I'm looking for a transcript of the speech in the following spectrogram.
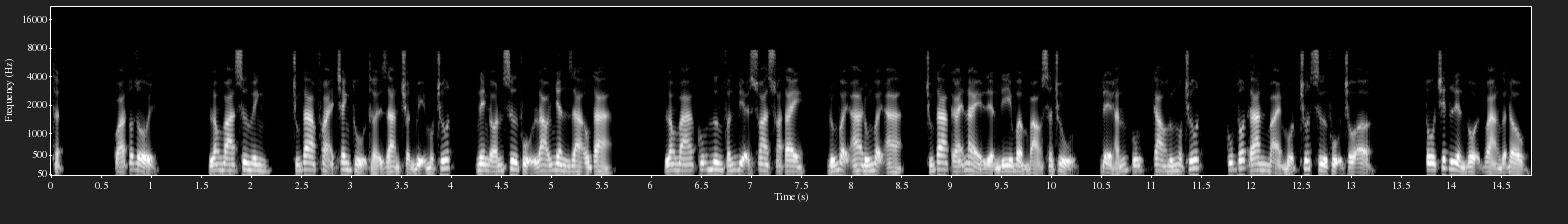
thật quá tốt rồi. Long bá sư huynh, chúng ta phải tranh thủ thời gian chuẩn bị một chút, nên đón sư phụ lão nhân ra ông ta. Long bá cũng hưng phấn địa xoa xoa tay, đúng vậy a, đúng vậy a, chúng ta cái này liền đi bẩm báo sân chủ, để hắn cũng cao hứng một chút, cũng tốt an bài một chút sư phụ chỗ ở. Tô chết liền vội vàng gật đầu,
